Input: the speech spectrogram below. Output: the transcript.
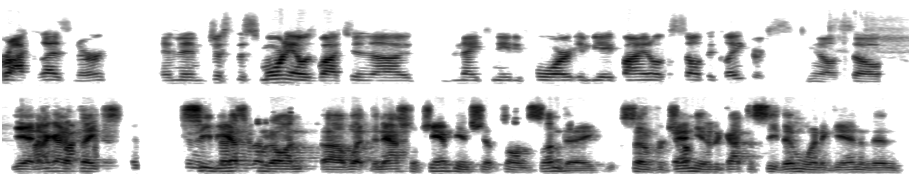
brock lesnar and then just this morning, I was watching uh, the 1984 NBA Finals, Celtic Lakers. You know, so yeah, and I'm i got to thank CBS put on uh, what the national championships on Sunday. So Virginia yep. got to see them win again, and then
